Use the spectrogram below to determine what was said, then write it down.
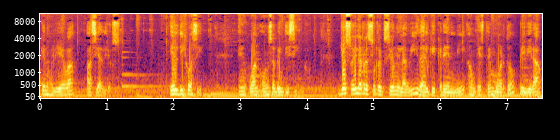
que nos lleva hacia Dios. Él dijo así, en Juan 11:25, Yo soy la resurrección y la vida, el que cree en mí, aunque esté muerto, vivirá.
